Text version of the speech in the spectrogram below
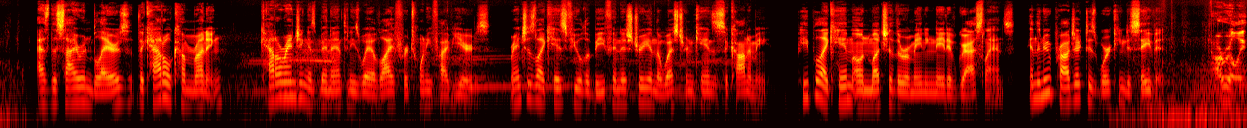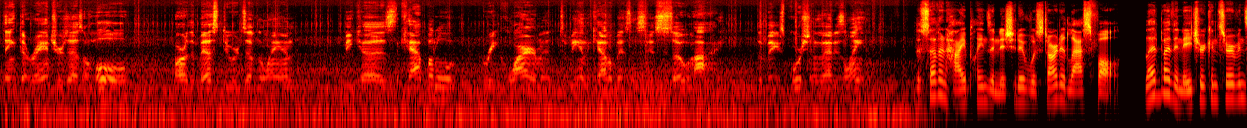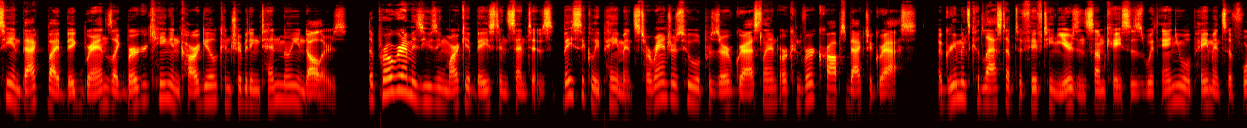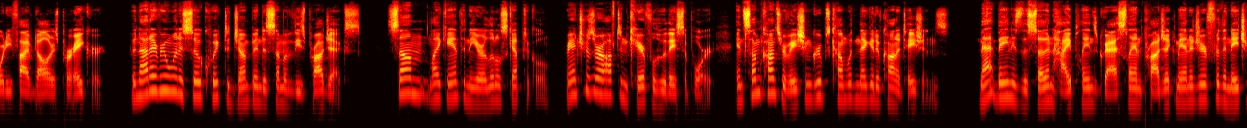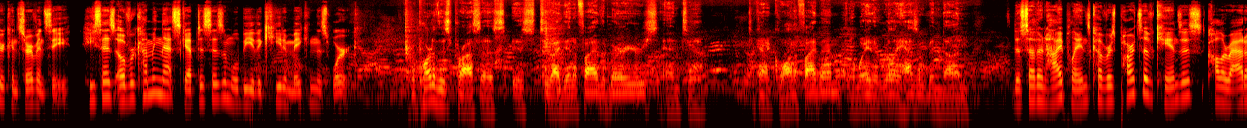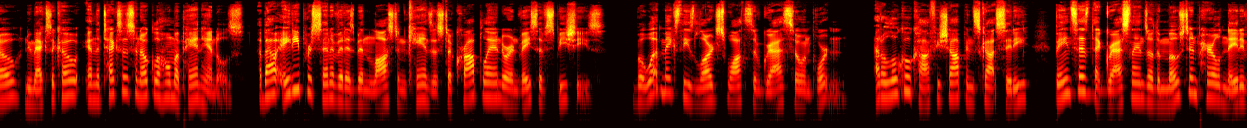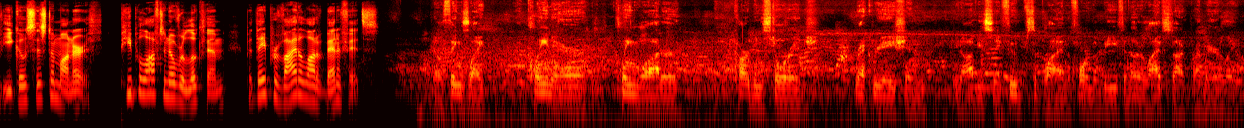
as the siren blares the cattle come running. Cattle ranching has been anthony's way of life for 25 years. Ranches like his fuel the beef industry and the western kansas economy. People like him own much of the remaining native grasslands and the new project is working to save it. I really think that ranchers as a whole are the best stewards of the land because the capital requirement to be in the cattle business is so high the biggest portion of that is land. The Southern High Plains Initiative was started last fall, led by the Nature Conservancy and backed by big brands like Burger King and Cargill contributing $10 million. The program is using market based incentives, basically payments, to ranchers who will preserve grassland or convert crops back to grass. Agreements could last up to 15 years in some cases, with annual payments of $45 per acre. But not everyone is so quick to jump into some of these projects. Some, like Anthony, are a little skeptical. Ranchers are often careful who they support, and some conservation groups come with negative connotations. Matt Bain is the Southern High Plains Grassland Project Manager for the Nature Conservancy. He says overcoming that skepticism will be the key to making this work. Well, part of this process is to identify the barriers and to, to kind of quantify them in a way that really hasn't been done. The Southern High Plains covers parts of Kansas, Colorado, New Mexico, and the Texas and Oklahoma panhandles. About 80% of it has been lost in Kansas to cropland or invasive species. But what makes these large swaths of grass so important? At a local coffee shop in Scott City, Bain says that grasslands are the most imperiled native ecosystem on Earth. People often overlook them, but they provide a lot of benefits. You know, things like clean air, clean water, carbon storage, recreation, you know, obviously food supply in the form of beef and other livestock primarily.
